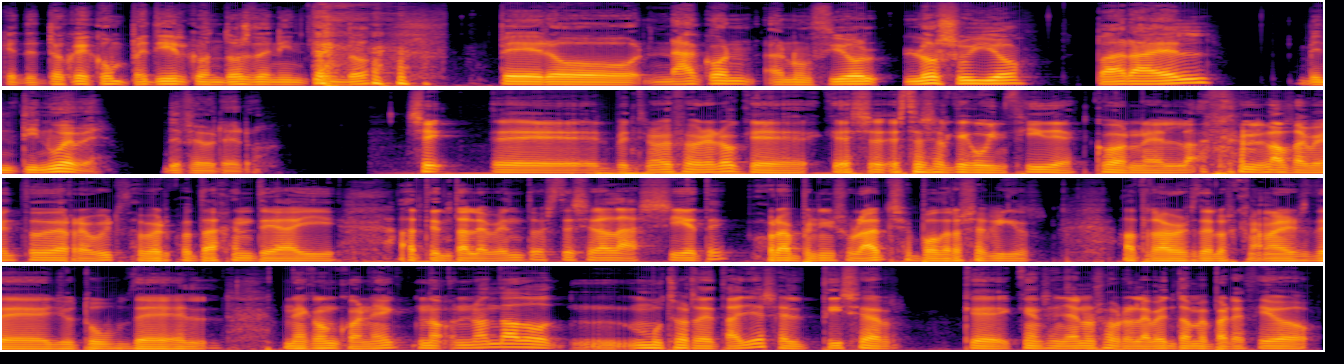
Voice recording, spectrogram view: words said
que te toque competir con dos de Nintendo, pero Nacon anunció lo suyo para el 29 de febrero. Sí, eh, el 29 de febrero, que, que es- este es el que coincide con el, con el lanzamiento de Rebirth, a ver cuánta gente hay atenta al evento. Este será a las 7, hora peninsular, se podrá seguir a través de los canales de YouTube del Necon Connect. No, no han dado muchos detalles, el teaser que, que enseñaron sobre el evento me pareció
